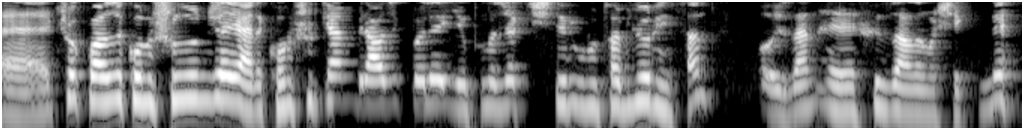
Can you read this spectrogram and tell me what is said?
E, çok fazla konuşulunca yani konuşurken birazcık böyle yapılacak işleri unutabiliyor insan. O yüzden e, hızlandırma şeklinde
